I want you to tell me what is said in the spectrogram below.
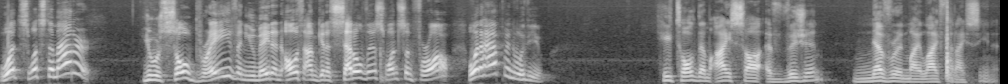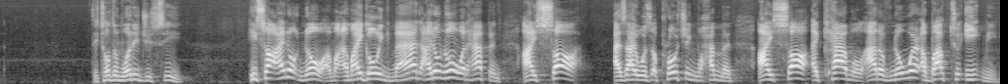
What's, what's the matter? You were so brave and you made an oath, I'm going to settle this once and for all. What happened with you? He told them, I saw a vision, never in my life had I seen it. They told him, What did you see? He saw, I don't know, am, am I going mad? I don't know what happened. I saw, as I was approaching Muhammad, I saw a camel out of nowhere about to eat me.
